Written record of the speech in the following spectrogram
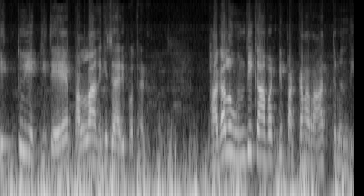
ఎత్తు ఎక్కితే పల్లానికి జారిపోతాడు. పగలు ఉంది కాబట్టి పక్కన రాత్రి ఉంది.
